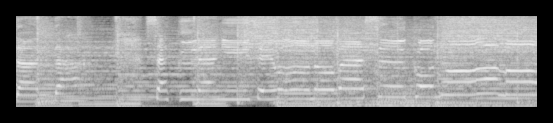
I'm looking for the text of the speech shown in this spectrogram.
たんだ。桜に手を伸ばすこの想い。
